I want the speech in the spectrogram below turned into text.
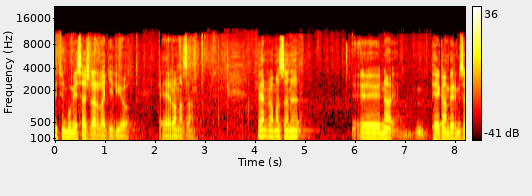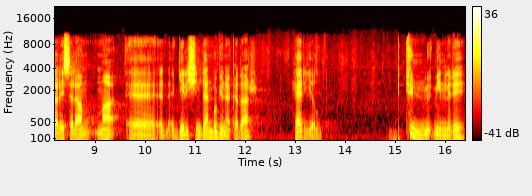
Bütün bu mesajlarla geliyor e, Ramazan. Ben Ramazan'ı e, na, Peygamberimiz Aleyhisselam'a e, gelişinden bugüne kadar her yıl bütün müminleri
